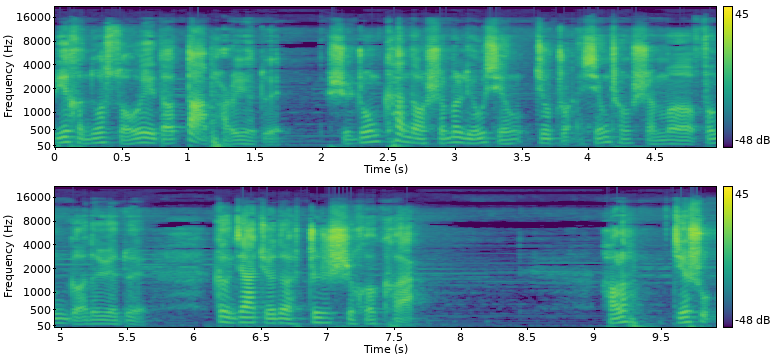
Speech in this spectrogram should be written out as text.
比很多所谓的大牌乐队。始终看到什么流行就转型成什么风格的乐队，更加觉得真实和可爱。好了，结束，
